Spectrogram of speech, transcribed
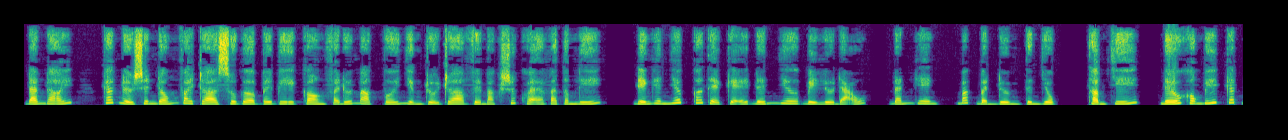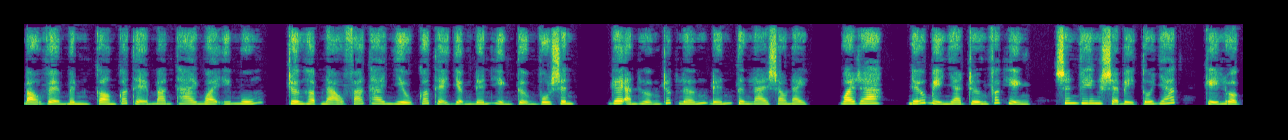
Đáng nói, các nữ sinh đóng vai trò Sugar Baby còn phải đối mặt với những rủi ro về mặt sức khỏe và tâm lý. Điển hình nhất có thể kể đến như bị lừa đảo, đánh ghen, mắc bệnh đường tình dục. Thậm chí, nếu không biết cách bảo vệ mình còn có thể mang thai ngoài ý muốn, trường hợp nào phá thai nhiều có thể dẫn đến hiện tượng vô sinh, gây ảnh hưởng rất lớn đến tương lai sau này. Ngoài ra, nếu bị nhà trường phát hiện, sinh viên sẽ bị tố giác, kỷ luật,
